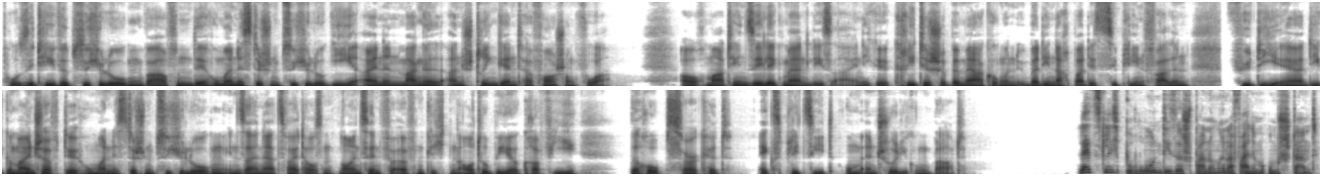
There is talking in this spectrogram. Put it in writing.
Positive Psychologen warfen der humanistischen Psychologie einen Mangel an stringenter Forschung vor. Auch Martin Seligman ließ einige kritische Bemerkungen über die Nachbardisziplin fallen, für die er die Gemeinschaft der humanistischen Psychologen in seiner 2019 veröffentlichten Autobiografie The Hope Circuit explizit um Entschuldigung bat. Letztlich beruhen diese Spannungen auf einem Umstand,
